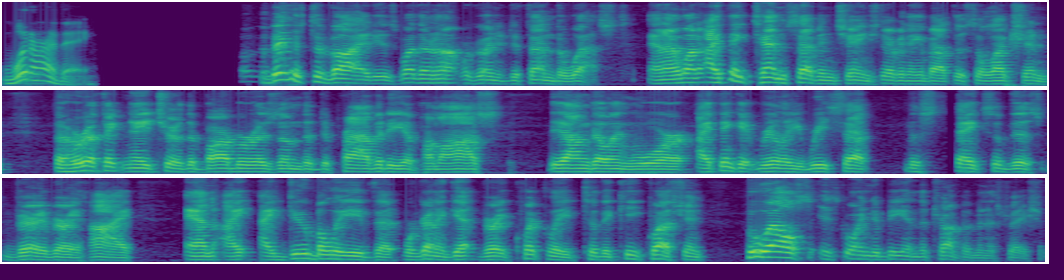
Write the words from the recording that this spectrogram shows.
What are they? The biggest divide is whether or not we're going to defend the West. And I want I think 10-7 changed everything about this election the horrific nature, the barbarism, the depravity of Hamas, the ongoing war, I think it really reset the stakes of this very, very high. And I, I do believe that we're going to get very quickly to the key question who else is going to be in the Trump administration?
